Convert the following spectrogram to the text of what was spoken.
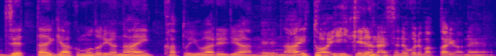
絶対逆戻りがないかと言われりゃ、ええ。ないとは言い切れないですよね、こればっかりはね。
